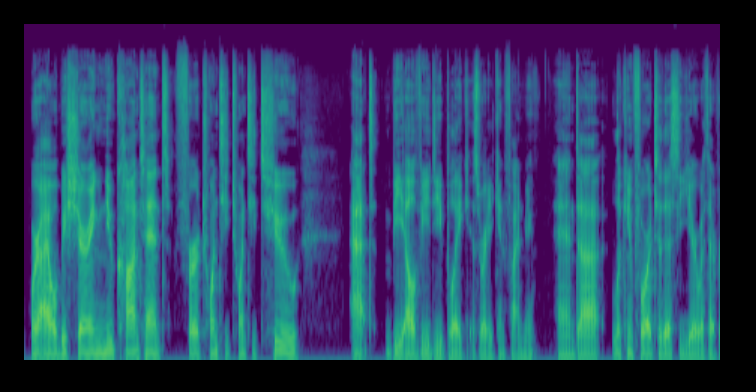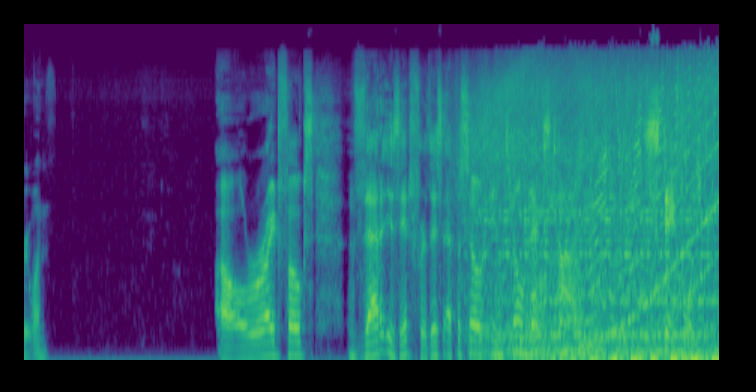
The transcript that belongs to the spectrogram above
where I will be sharing new content for 2022 at BLVD Blake is where you can find me. And uh, looking forward to this year with everyone. All right, folks. That is it for this episode. Until next time, stay fortunate.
